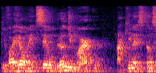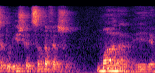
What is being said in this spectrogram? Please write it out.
que vai realmente ser um grande marco aqui na estância turística de Santa Fé do Sul. Maravilha.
